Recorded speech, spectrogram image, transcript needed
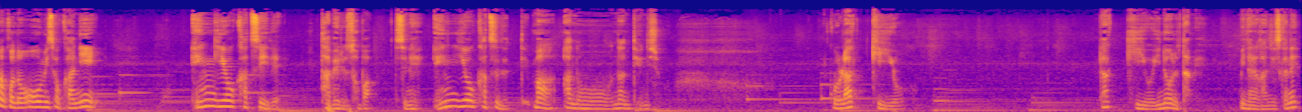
まあ、この大晦日に縁起を担いで食べるそばですね。縁起を担ぐってまああの何て言うんでしょう。こうラッキーをラッキーを祈るためみたいな感じですかね。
